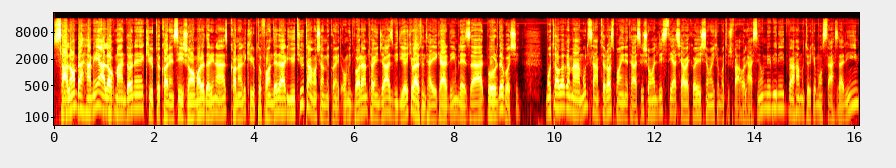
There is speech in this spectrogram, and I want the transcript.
سلام به همه علاقمندان cryptocurrency. شما ما رو دارین از کانال کریپتو فانده در یوتیوب تماشا می‌کنید. امیدوارم تا اینجا از ویدیوهایی که براتون تهیه کردیم لذت برده باشین. مطابق معمول سمت راست پایین تصویر شما لیستی از شبکه های اجتماعی که ما توش فعال هستیم رو می‌بینید و همونطور که مستحضرین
